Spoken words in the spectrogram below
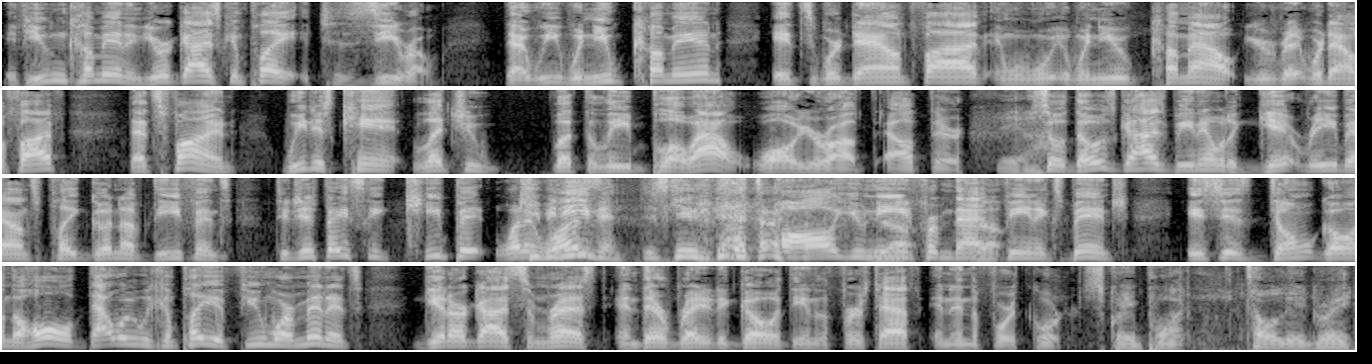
if you can come in and your guys can play to zero. That we when you come in, it's we're down five, and when, we, when you come out, you're we're down five. That's fine. We just can't let you let the lead blow out while you're out out there. Yeah. So those guys being able to get rebounds, play good enough defense to just basically keep it what keep it it was. even. Just keep That's all you need Yep, from that yep. Phoenix bench is just don't go in the hole. That way we can play a few more minutes, get our guys some rest, and they're ready to go at the end of the first half and in the fourth quarter. It's a great point. Totally agree.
